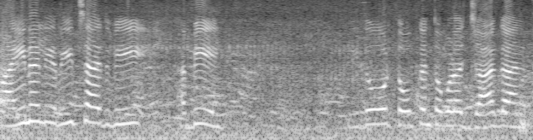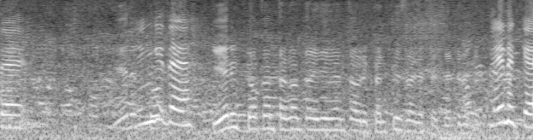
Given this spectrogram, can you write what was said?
ಫೈನಲಿ ರೀಚ್ ಆದ್ವಿ. ಅಭಿ ಇದು ಟೋಕನ್ ತಗೊಳ್ಳೋ ಜಾಗ ಅಂತೆ. ಹೆಂಗಿದೆ? ಏನಕ್ಕೆ ಟೋಕನ್ ತಗೊಂತ ಇದೀವಿ ಅಂತ ಅವ್ರಿಗೆ ಕನ್ಫ್ಯೂಸ್ ಆಗುತ್ತೆ ಜನರಿಗೆ. ಏನಕ್ಕೆ?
